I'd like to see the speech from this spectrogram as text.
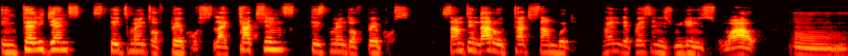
intelligent statement of purpose, like touching statement of purpose. Something that will touch somebody when the person is reading is wow. Mm.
